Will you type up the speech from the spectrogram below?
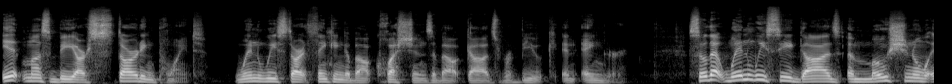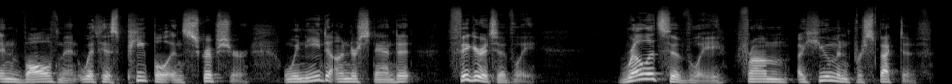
It must be our starting point when we start thinking about questions about God's rebuke and anger. So that when we see God's emotional involvement with His people in Scripture, we need to understand it figuratively, relatively from a human perspective.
